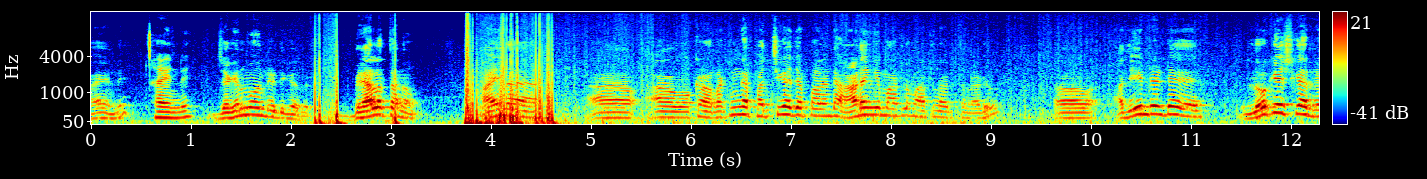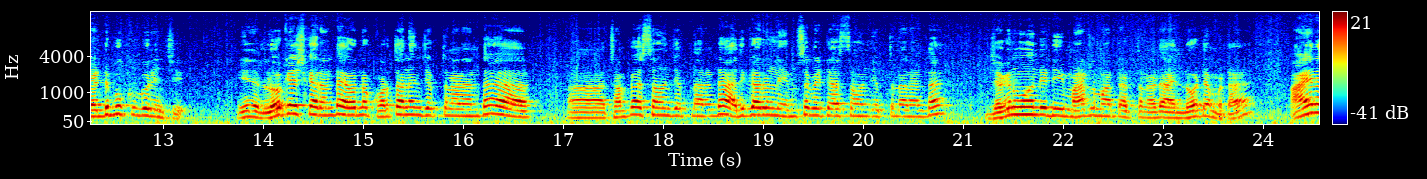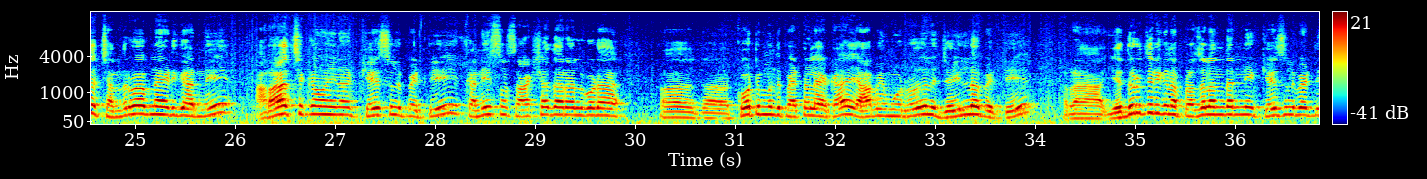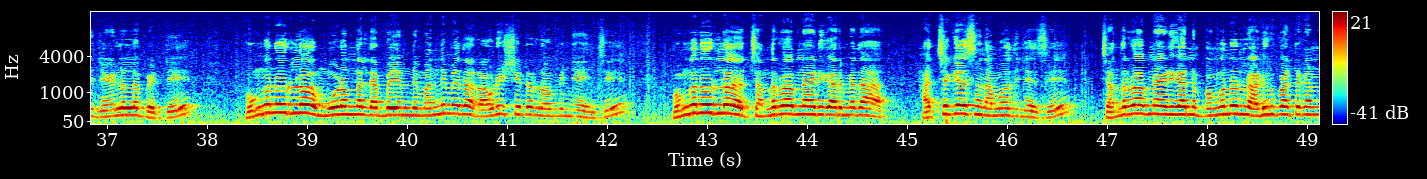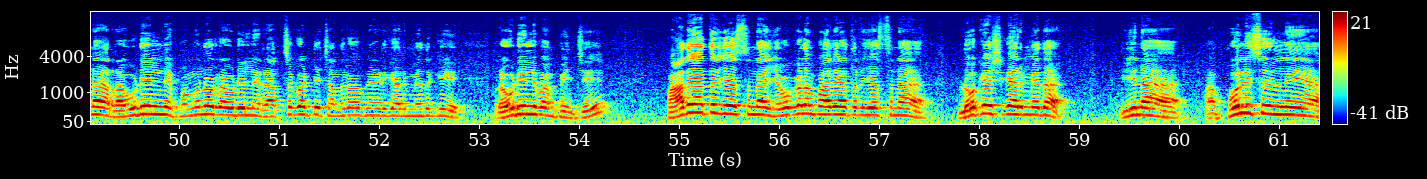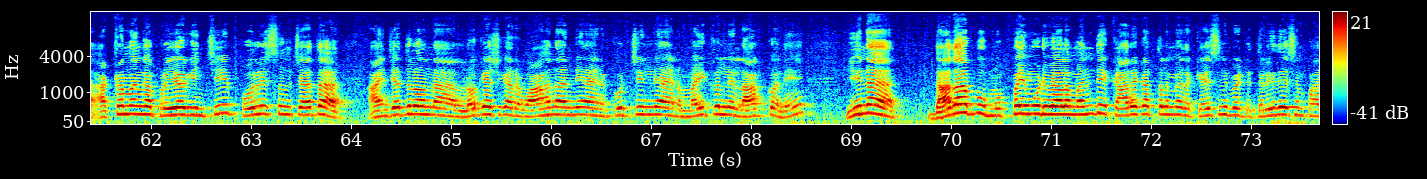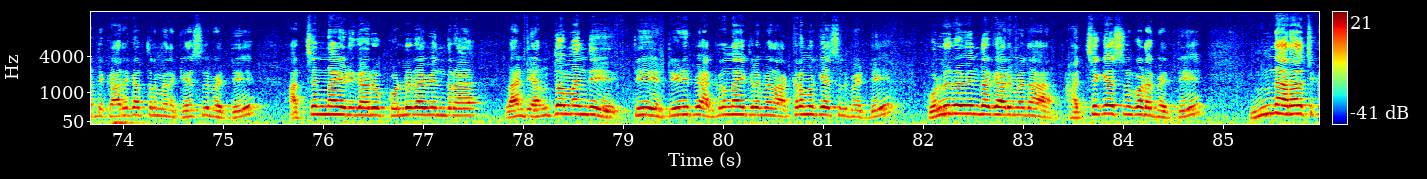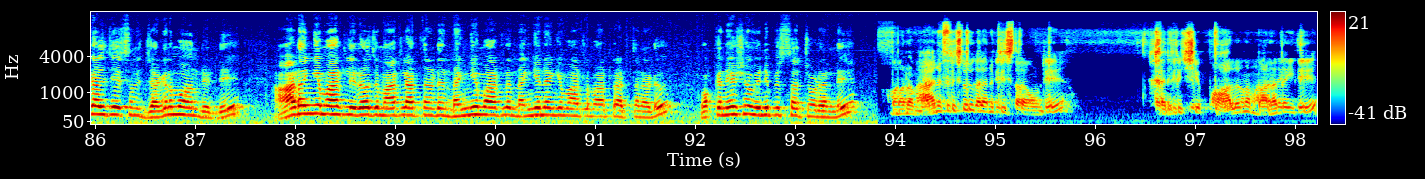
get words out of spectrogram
Hi అండి. Hi అండి. జగన్మోహన్ రెడ్డి గారు బేలతనం. ఆయన ఒక రకంగా పచ్చిగా చెప్పాలంటే ఆడంగి మాటలు మాట్లాడుతున్నాడు. అదేంటంటే లోకేష్ గారు రెడ్ బుక్ గురించి. ఈయన లోకేష్ గారు అంటే ఎవరినో కొడతానని చెప్తున్నాడంట చంపేస్తామని చెప్తున్నారంట అధికారులను హింస పెట్టేస్తామని చెప్తున్నారంట. జగన్మోహన్ రెడ్డి ఈ మాటలు మాట్లాడుతున్నాడు ఆయన నోటెంబట. ఆయన చంద్రబాబు నాయుడు గారిని అరాచకమైన కేసులు పెట్టి కనీసం సాక్ష్యాధారాలు కూడా కోర్టు ముందు పెట్టలేక యాభై మూడు రోజులు జైల్లో పెట్టి రా ఎదురు తిరిగిన ప్రజలందరినీ కేసులు పెట్టి జైళ్ళల్లో పెట్టి పొంగనూరులో మూడు వందల డెబ్బై ఎనిమిది మంది మీద రౌడీ షీటర్లు ఓపెన్ చేయించి పొంగనూరులో చంద్రబాబు నాయుడు గారి మీద హత్య కేసు నమోదు చేసి చంద్రబాబు నాయుడు గారిని పొంగనూరులో అడుగు పెట్టకుండా రౌడీల్ని పొంగనూరు రౌడీల్ని రెచ్చగొట్టి చంద్రబాబు నాయుడు గారి మీదకి రౌడీల్ని పంపించి పాదయాత్ర చేస్తున్న యువగళం పాదయాత్ర చేస్తున్న లోకేష్ గారి మీద ఈయన పోలీసుల్ని అక్రమంగా ప్రయోగించి పోలీసుల చేత ఆయన చేతిలో ఉన్న లోకేష్ గారి వాహనాన్ని ఆయన కుర్చీల్ని ఆయన మైకుల్ని లాక్కొని ఈయన దాదాపు ముప్పై మూడు వేల మంది కార్యకర్తల మీద కేసులు పెట్టి తెలుగుదేశం పార్టీ కార్యకర్తల మీద కేసులు పెట్టి అచ్చెన్నాయుడు గారు కొల్లు రవీంద్ర లాంటి ఎంతోమంది టీ టీడీపీ అగ్రనాయకుల మీద అక్రమ కేసులు పెట్టి కొల్లు రవీంద్ర గారి మీద హత్య కేసును కూడా పెట్టి ఇన్ని అరాచకాలు చేసిన జగన్మోహన్ రెడ్డి ఆడంగి మాటలు ఈరోజు మాట్లాడుతున్నాడు నంగి మాటలు నంగి నంగి మాటలు మాట్లాడుతున్నాడు. ఒక్క నిమిషం వినిపిస్తా చూడండి. మన మేనిఫెస్టో కనిపిస్తా ఉంటే కనిపించే పాలన మనదైతే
